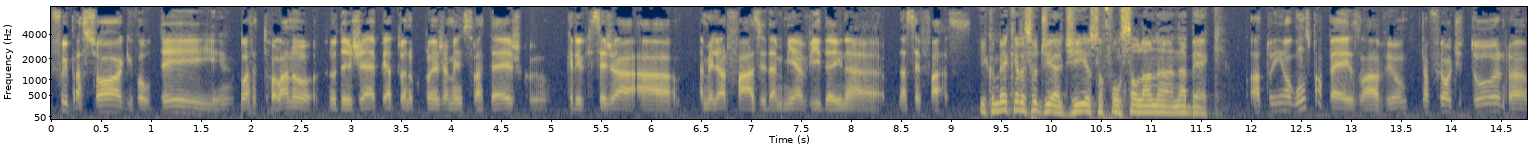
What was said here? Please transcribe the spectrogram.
fui pra SOG, voltei, agora tô lá no, no DGEP atuando com planejamento estratégico. Creio que seja a, a melhor fase da minha vida aí na, na Cefaz. E como é que era o seu dia a dia, sua função lá na, na BEC? Atuei em alguns papéis lá, viu? Já fui auditor, pra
